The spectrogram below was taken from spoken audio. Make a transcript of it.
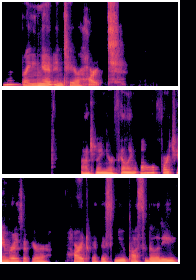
And then bringing it into your heart. Imagining you're filling all four chambers of your heart with this new possibility,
